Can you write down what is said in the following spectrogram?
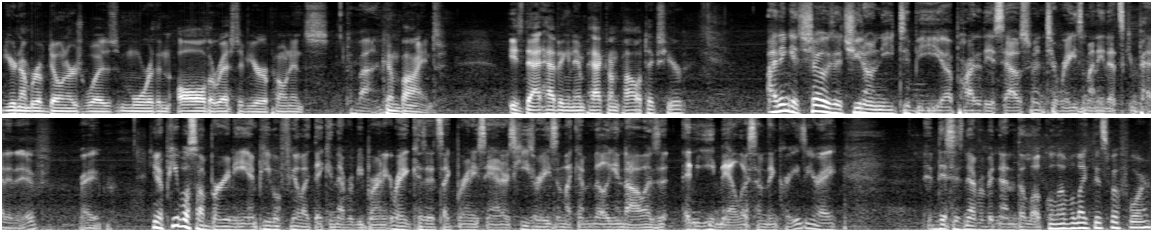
your number of donors was more than all the rest of your opponents combined. Combined, is that having an impact on politics here? I think it shows that you don't need to be a part of the establishment to raise money that's competitive, right? You know, people saw Bernie and people feel like they can never be Bernie, right? Because it's like Bernie Sanders. He's raising like a million dollars an email or something crazy, right? This has never been done at the local level like this before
